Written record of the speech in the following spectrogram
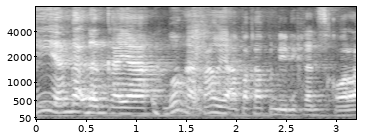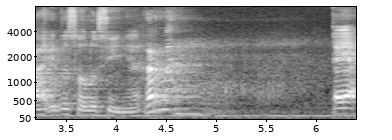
Iya nggak dan kayak gua nggak tahu ya apakah pendidikan sekolah itu solusinya karena kayak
